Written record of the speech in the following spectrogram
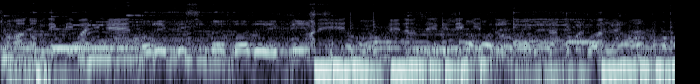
সমাগম দেখতে পাচ্ছেন। হরে কৃষ্ণ হরে কৃষ্ণ। মানে চোখে না দেখলে কিন্তু বিশ্বাসই করতে পারবেন না।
